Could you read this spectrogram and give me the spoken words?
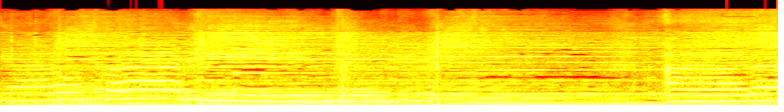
kau pergi ada.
